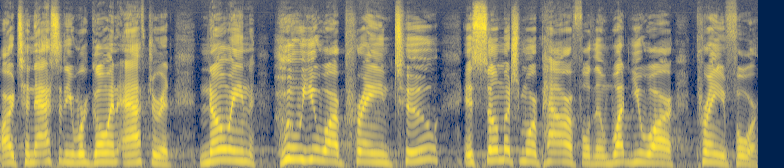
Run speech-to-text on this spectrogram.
our tenacity, we're going after it. Knowing who you are praying to is so much more powerful than what you are praying for.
